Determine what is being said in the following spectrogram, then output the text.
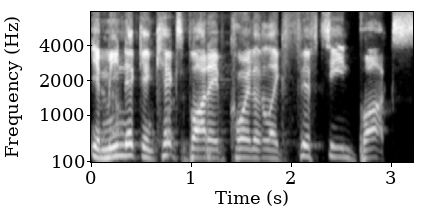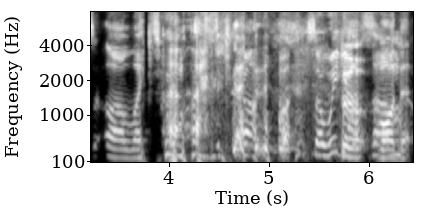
Yeah, me, Nick, and Kicks bought a ApeCoin at like 15 bucks uh, like two months ago. so we got some. Well, that,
